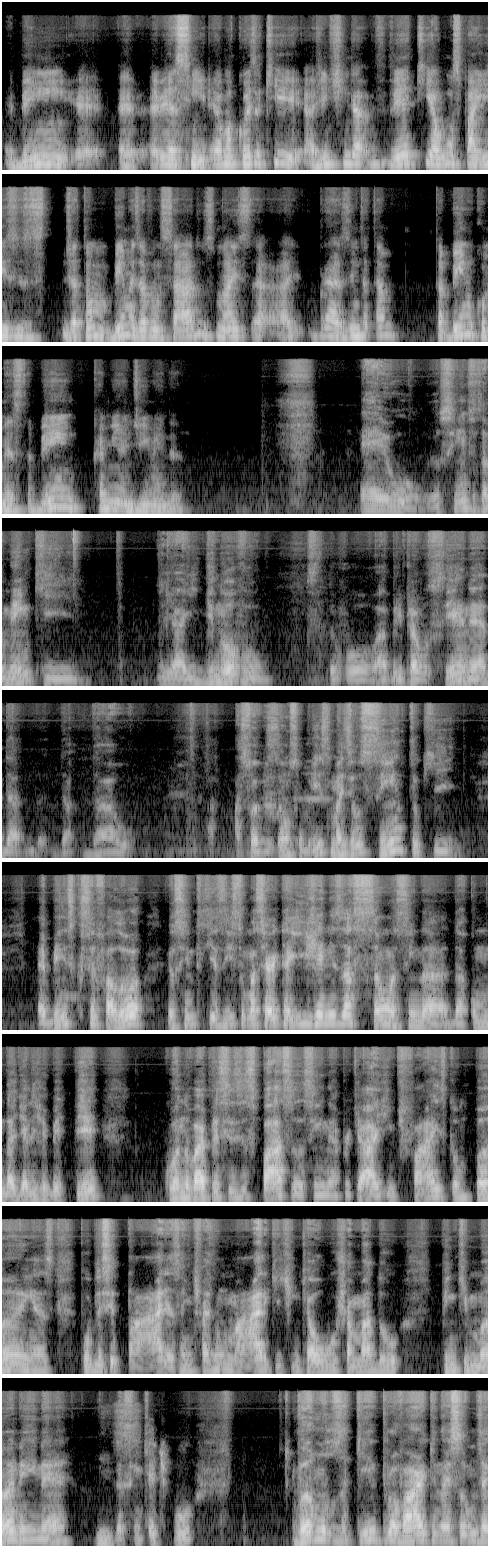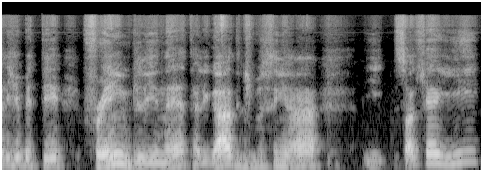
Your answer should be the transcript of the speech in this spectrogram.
é bem, é, é, é, assim, é uma coisa que a gente ainda vê que alguns países já estão bem mais avançados, mas a, a, o Brasil ainda está tá bem no começo, está bem caminhandinho ainda. É, eu, eu sinto também que. E aí, de novo, eu vou abrir para você, né, da, da, da, a sua visão sobre isso, mas eu sinto que é bem isso que você falou. Eu sinto que existe uma certa higienização assim da, da comunidade LGBT quando vai para esses espaços, assim, né? Porque ah, a gente faz campanhas publicitárias, a gente faz um marketing que é o chamado pink money, né? Isso. Assim, que é tipo, vamos aqui provar que nós somos LGBT friendly, né? Tá ligado? Tipo assim, ah, e, só que aí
